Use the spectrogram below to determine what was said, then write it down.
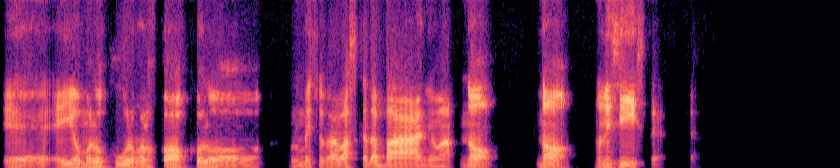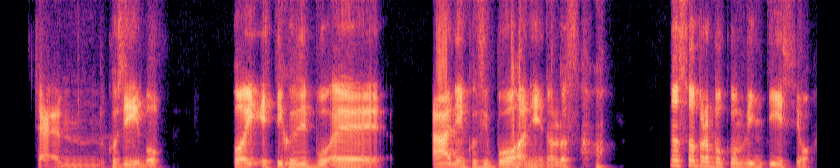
ehm, e io me lo curo, me lo coccolo, me lo metto nella vasca da bagno, ma no, no, non esiste. Cioè mhmm, così boh. Poi E.T. così buo ehm, alien così buoni, non lo so. Non so proprio convintissimo.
